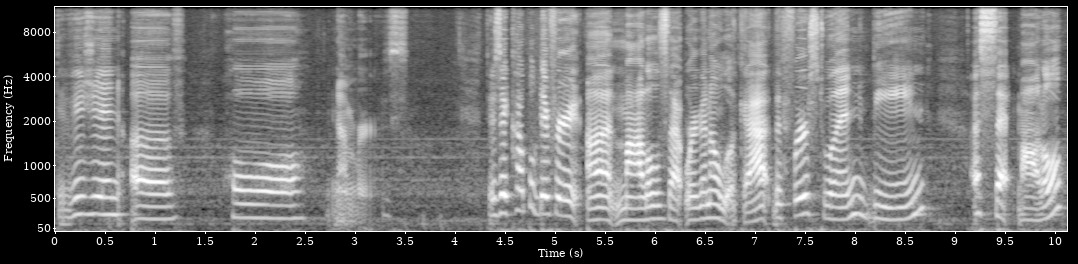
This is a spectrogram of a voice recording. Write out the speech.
Division of whole numbers. There's a couple different uh, models that we're going to look at. The first one being a set model.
